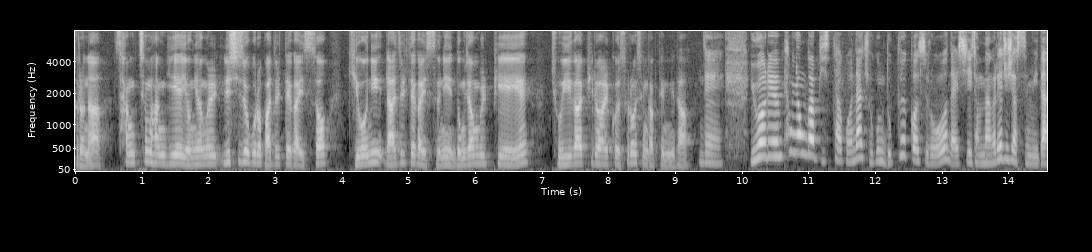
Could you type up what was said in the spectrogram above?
그러나 상층 한기의 영향을 일시적으로 받을 때가 있어 기온이 낮을 때가 있으니 농작물 피해에 주의가 필요할 것으로 생각됩니다. 네, 6월은 평년과 비슷하거나 조금 높을 것으로 날씨 전망을 해주셨습니다.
